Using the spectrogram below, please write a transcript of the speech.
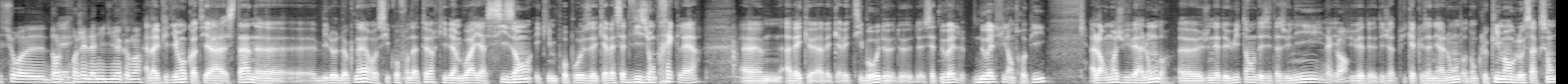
sur, dans le projet de la Nuit du bien commun Alors effectivement, quand il y a Stan euh, Bilo Lochner, aussi cofondateur, qui vient me voir il y a six ans et qui me propose, qui avait cette vision très claire euh, avec, avec, avec Thibault de, de, cette nouvelle, nouvelle philanthropie. Alors moi, je vivais à Londres, euh, je venais de 8 ans des États-Unis, je vivais déjà depuis quelques années à Londres, donc le climat anglo-saxon,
